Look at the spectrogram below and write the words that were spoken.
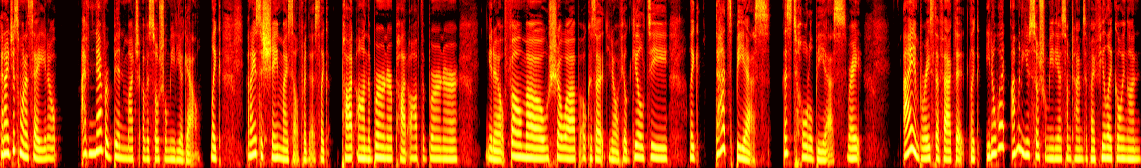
And I just want to say, you know, I've never been much of a social media gal. Like, and I used to shame myself for this. Like, pot on the burner, pot off the burner, you know, FOMO, show up. Oh, because I, you know, I feel guilty. Like that's BS. That's total BS, right? I embrace the fact that, like, you know what? I'm going to use social media sometimes if I feel like going on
